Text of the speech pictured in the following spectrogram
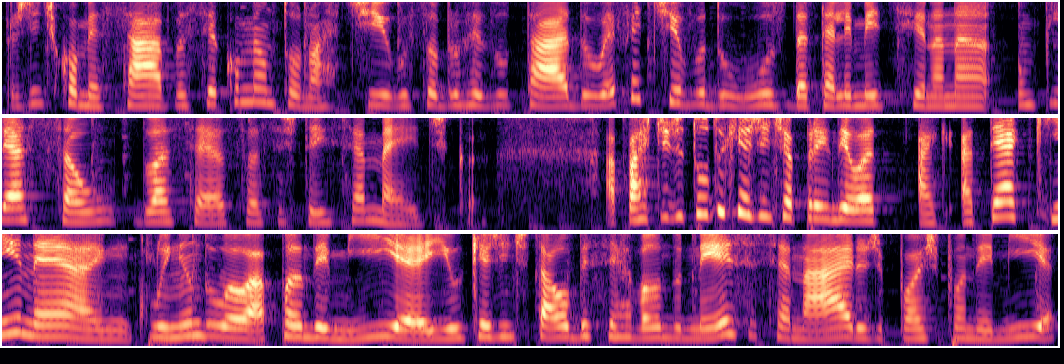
Para a gente começar, você comentou no artigo sobre o resultado efetivo do uso da telemedicina na ampliação do acesso à assistência médica. A partir de tudo que a gente aprendeu até aqui, né, incluindo a pandemia e o que a gente está observando nesse cenário de pós-pandemia,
